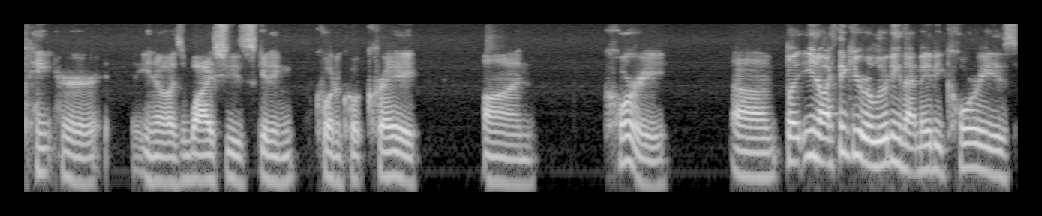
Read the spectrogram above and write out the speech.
paint her, you know, as why she's getting quote unquote cray on Corey. Um, but you know, I think you're alluding that maybe Corey is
